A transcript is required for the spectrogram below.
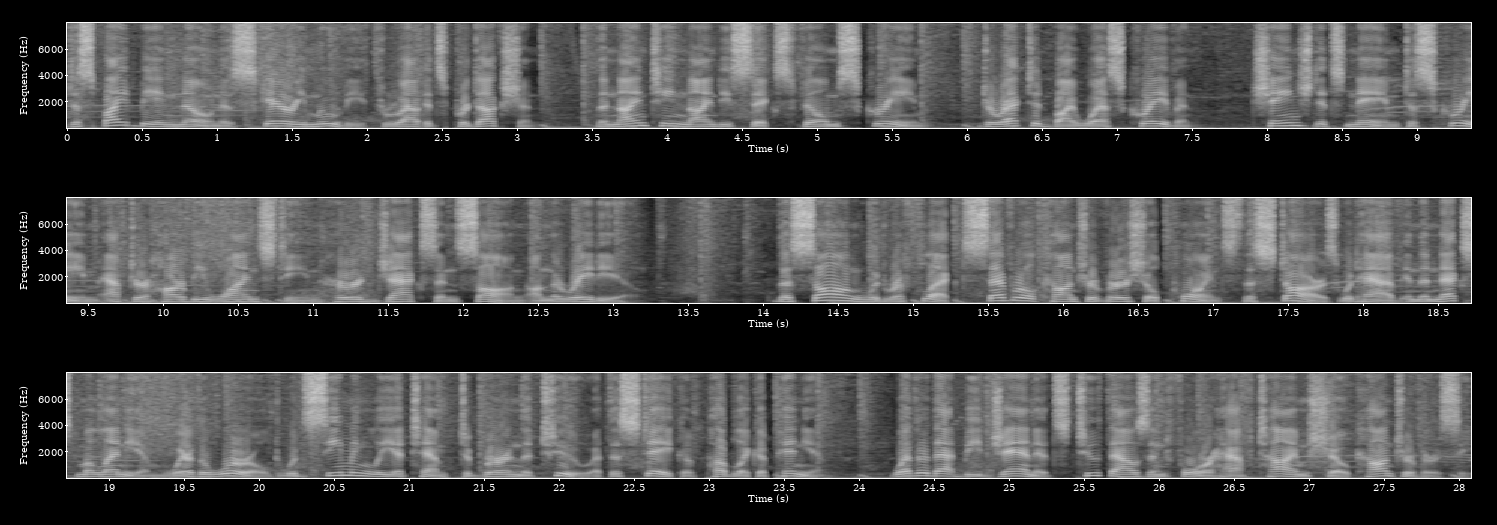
despite being known as Scary Movie throughout its production. The 1996 film Scream, directed by Wes Craven, changed its name to Scream after Harvey Weinstein heard Jackson's song on the radio. The song would reflect several controversial points the stars would have in the next millennium where the world would seemingly attempt to burn the two at the stake of public opinion. Whether that be Janet's 2004 halftime show controversy,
